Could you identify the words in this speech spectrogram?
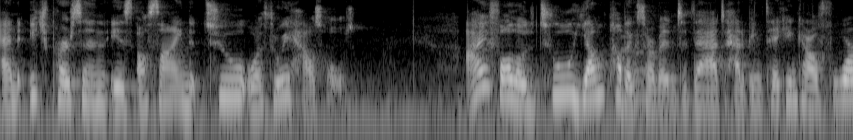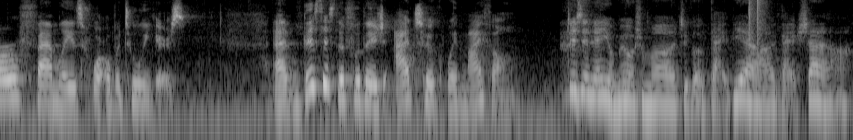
and each person is assigned two or three households. I followed two young public servants that had been taking care of four families for over two years. And this is the footage I took with my phone. 这些年有没有什么这个改变啊、改善啊？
